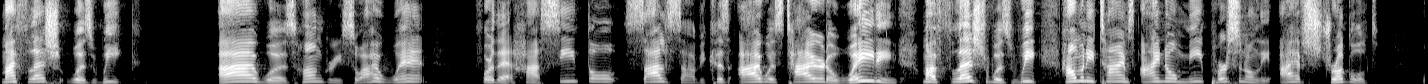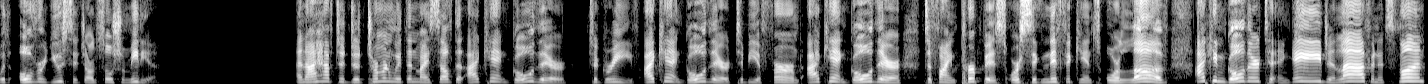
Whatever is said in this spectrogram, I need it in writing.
My flesh was weak. I was hungry, so I went for that jacinto salsa because I was tired of waiting. My flesh was weak. How many times I know me personally, I have struggled with overusage on social media. And I have to determine within myself that I can't go there to grieve. I can't go there to be affirmed. I can't go there to find purpose or significance or love. I can go there to engage and laugh and it's fun,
